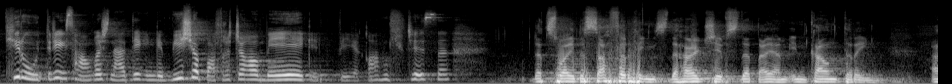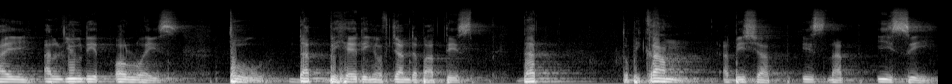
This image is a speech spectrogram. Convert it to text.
тэр өдрийг сонгож надыг ингээ бишоп болгож байгаа юм бэ гэд би гомдолж байсан. That's why the sufferings, the hardships that I am encountering, I allude it always to that beheading of John the Baptist. That to become a bishop is not easy.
